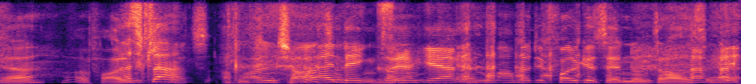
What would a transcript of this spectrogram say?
Ja, auf allen Alles klar. Charts. Auf allen Charts. Ein Ding. Dann, Sehr gerne. Dann machen wir die Folgesendung draus. Okay?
